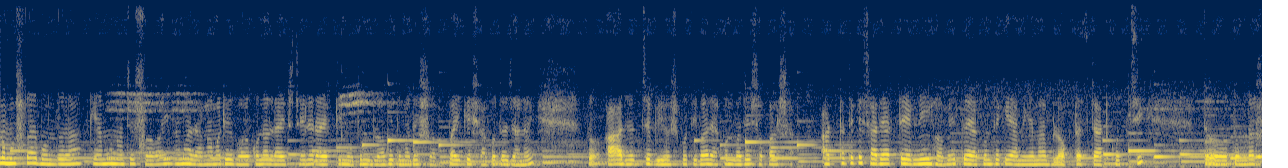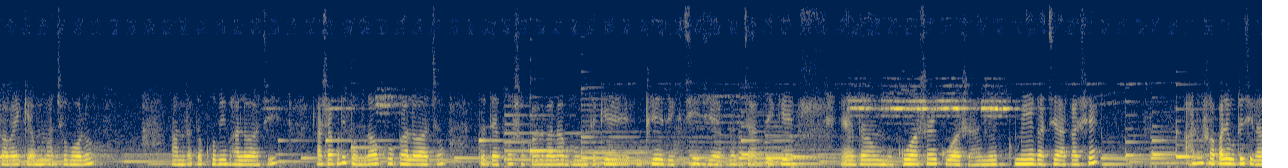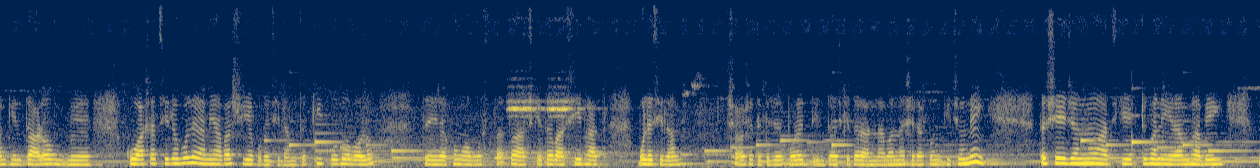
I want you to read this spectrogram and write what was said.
নমস্কার বন্ধুরা, কেমন আছে সবাই? আমার রাঙামাটির ঘরকোনা লাইফস্টাইলের আরেকটি নতুন ব্লগে তোমাদের সবাইকে স্বাগত জানাই। তো আজ হচ্ছে বৃহস্পতিবার, এখন বাজে সকাল আটটা থেকে সাড়ে আটটা এমনিই হবে, তো এখন থেকে আমি আমার ব্লগটা স্টার্ট করছি। তো তোমরা সবাই কেমন আছো বলো? আমরা তো খুবই ভালো আছি। আশা করি তোমরাও খুব ভালো আছো। তো দেখো সকালবেলা ঘুম থেকে উঠে দেখছি যে একদম চারদিকে একদম কুয়াশায় কুয়াশা, মেঘ মেঘ আছে আকাশে। আরও সকালে উঠেছিলাম, কিন্তু আরও কুয়াশা ছিল বলে আমি আবার শুয়ে পড়েছিলাম। তো কি করব বলো? তো এরকম অবস্থা। তো আজকে তো বাসি ভাত বলেছিলাম, সরস্বতী পুজোর পরের দিন। তো আজকে তো রান্না বান্না সেরকম কিছু নেই। তো সেই জন্য আজকে একটুখানি এরমভাবেই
